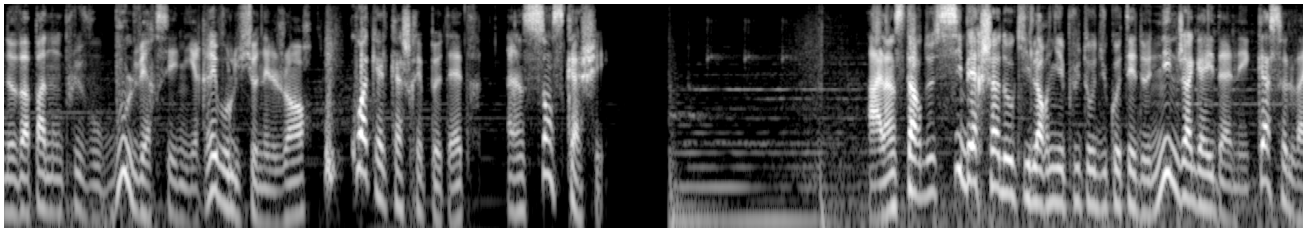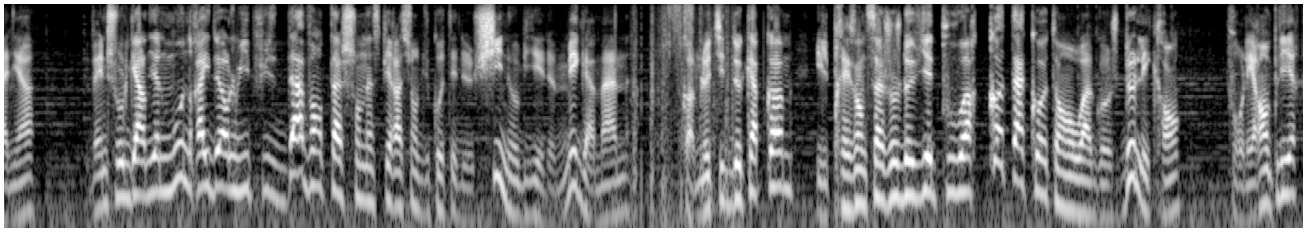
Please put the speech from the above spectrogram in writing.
ne va pas non plus vous bouleverser ni révolutionner le genre, quoiqu'elle cacherait peut-être un sens caché. À l'instar de Cyber Shadow qui lorgnait plutôt du côté de Ninja Gaiden et Castlevania, Vengeful Guardian Moon Rider lui puise davantage son inspiration du côté de Shinobi et de Mega Man. Comme le titre de Capcom, il présente sa jauge de vie et de pouvoir côte à côte en haut à gauche de l'écran. Pour les remplir,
